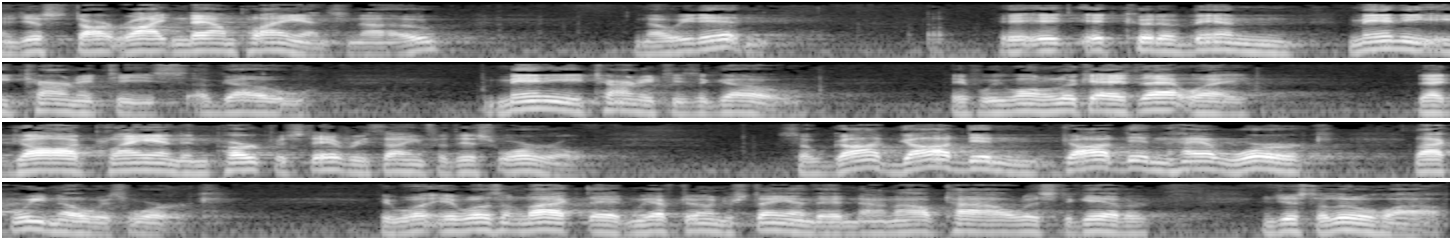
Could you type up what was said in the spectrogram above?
and just start writing down plans? No. No, He didn't. It, it could have been many eternities ago. Many eternities ago. If we want to look at it that way, that God planned and purposed everything for this world. So God, God didn't, God didn't have work like we know His work. It, was, it wasn't like that, and we have to understand that now, and I'll tie all this together in just a little while.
